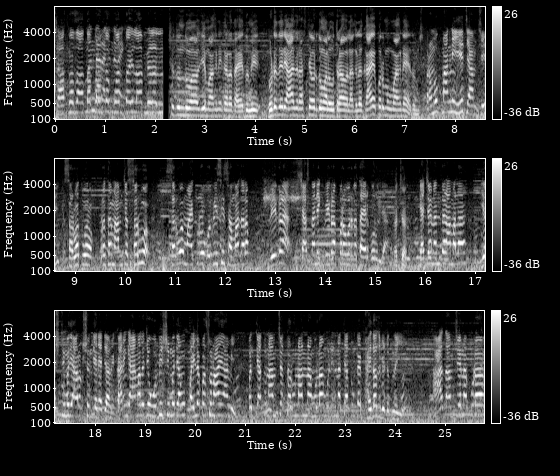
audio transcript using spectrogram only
शासनाचा मंदार आतापर्यंत राजेंद्र कोणताही लाभ मिळाला तुम्हाला जी मागणी करत आहे तुम्ही कुठेतरी आज रस्त्यावर तुम्हाला उतरावं लागलं. काय प्रमुख मागणी आहे तुमची? प्रमुख मागणी हीच आहे आमची. सर्वात प्रथम आमच्या सर्व सर्व मायक्रो ओबीसी समाजाला वेगळा शासनाने एक वेगळा प्रवर्ग तयार करून द्या. अच्छा. त्याच्यानंतर आम्हाला एस टीमध्ये आरक्षण देण्यात यावे. कारण की आम्हाला जे ओबीसीमध्ये आम्ही पहिल्यापासून आहे आम्ही पण त्यातून आमच्या तरुणांना मुला मुलींना त्यातून काही फायदाच भेटत नाही आहे आज आमचे ना कुठं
